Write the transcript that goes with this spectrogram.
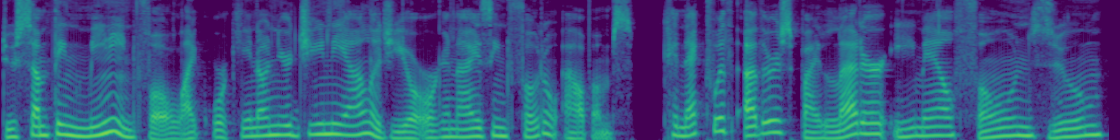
Do something meaningful like working on your genealogy or organizing photo albums. Connect with others by letter, email, phone, Zoom,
